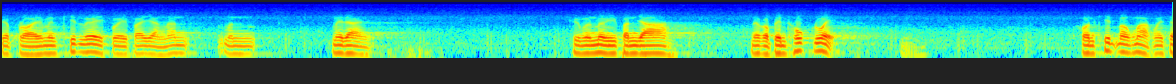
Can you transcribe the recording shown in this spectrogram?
จะปล่อยมันคิดเรื่อยเปื่อยไปอย่างนั้น มันไม่ได้ คือมันไม่มีปัญญา แล้วก็เป็นทุกข์ด้วย คนคิดมาก ๆ ไม่ใช่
